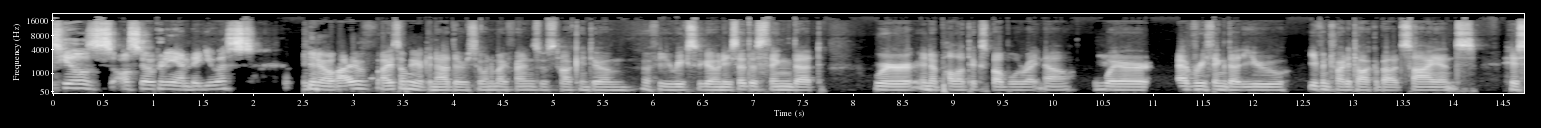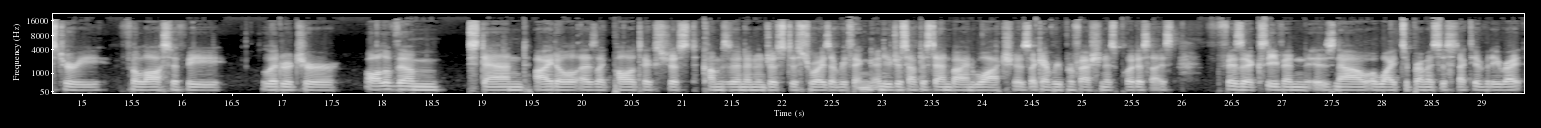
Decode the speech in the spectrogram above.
Thiel's also pretty ambiguous. You know, I have I have something I can add there. So one of my friends was talking to him a few weeks ago, and he said this thing that we're in a politics bubble right now, mm-hmm. where everything that you even try to talk about science, history, philosophy, literature, all of them stand idle as like politics just comes in and it just destroys everything. And you just have to stand by and watch as like every profession is politicized. Physics even is now a white supremacist activity right?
